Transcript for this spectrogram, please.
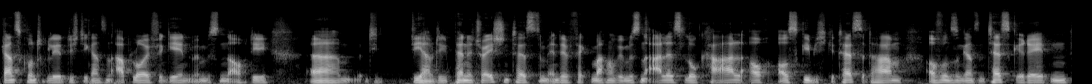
ganz kontrolliert durch die ganzen Abläufe gehen. Wir müssen auch die, ähm, die die haben die Penetration-Tests im Endeffekt machen. Wir müssen alles lokal auch ausgiebig getestet haben auf unseren ganzen Testgeräten.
